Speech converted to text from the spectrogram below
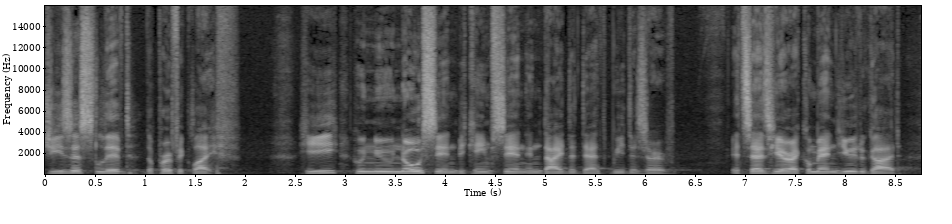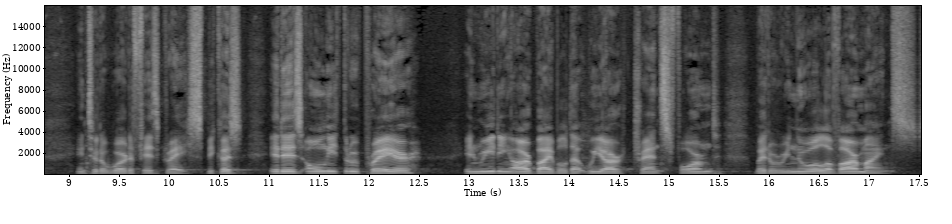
Jesus lived the perfect life. He who knew no sin became sin and died the death we deserve. It says here, I commend you to God into the word of his grace, because it is only through prayer in reading our Bible that we are transformed by the renewal of our minds.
